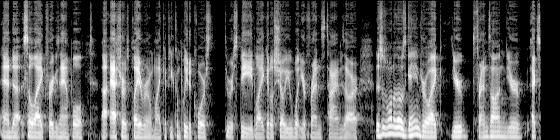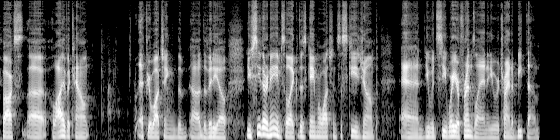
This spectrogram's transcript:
And uh, so like for example, uh, Astro's Playroom, like if you complete a course through a speed, like it'll show you what your friends' times are. This is one of those games where like your friends on your Xbox uh, Live account, if you're watching the uh, the video, you see their names. So like this game we're watching, is a ski jump, and you would see where your friends land, and you were trying to beat them.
